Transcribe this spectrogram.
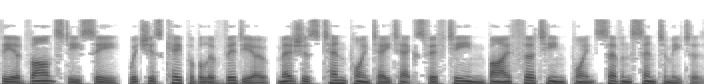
the advanced EC, which is capable of video, measures 10.8 x 15 by 13.7 cm.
